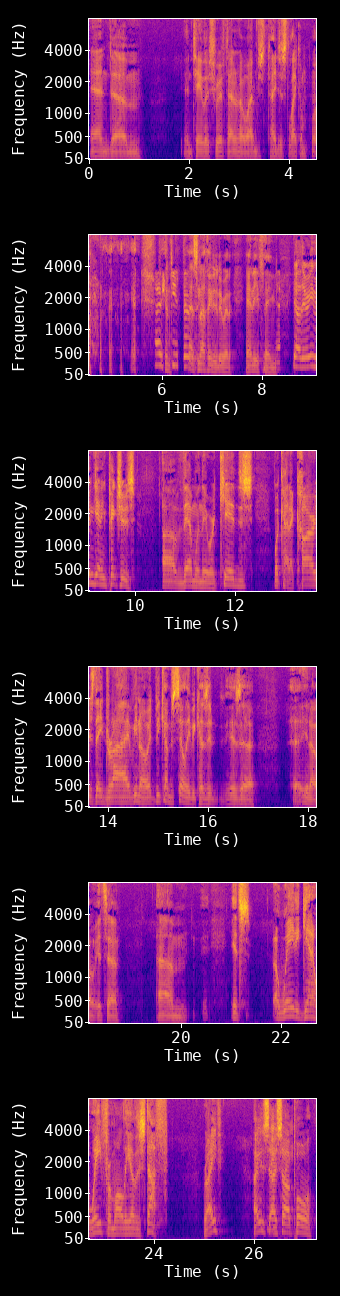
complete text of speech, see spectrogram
and um, and Taylor Swift. I don't know. I'm just I just like them. That's nothing to do with anything. Yeah, they're even getting pictures of them when they were kids. What kind of cars they drive? You know, it becomes silly because it is a, uh, you know, it's a, um, it's a way to get away from all the other stuff, right? I just, I saw a poll.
